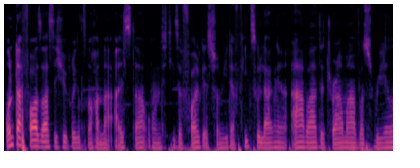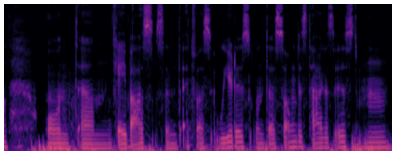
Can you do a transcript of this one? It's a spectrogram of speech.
Und davor saß ich übrigens noch an der Alster und diese Folge ist schon wieder viel zu lange, aber the drama was real und ähm, Gay Bars sind etwas Weirdes und der Song des Tages ist, hm,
